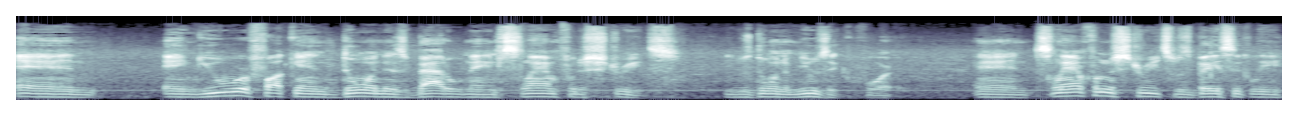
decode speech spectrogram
and and you were fucking doing this battle named Slam for the Streets. You was doing the music for it. And Slam from the Streets was basically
